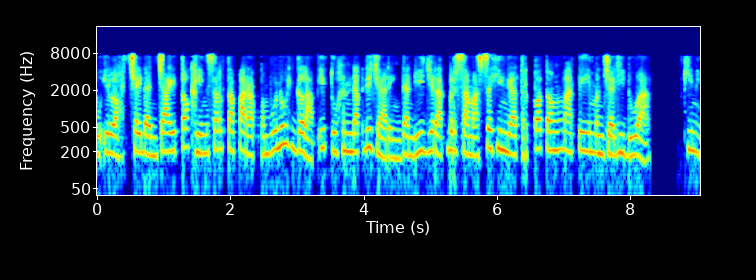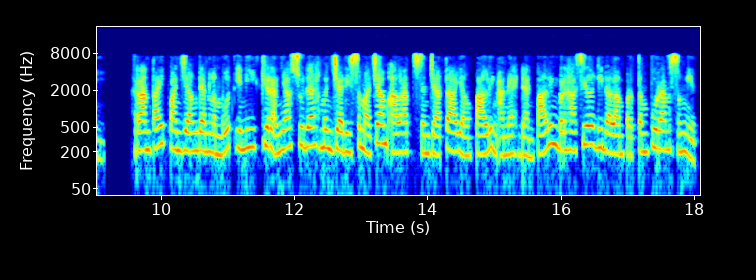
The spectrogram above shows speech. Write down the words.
Uiloh Che dan Chai Tok Hing serta para pembunuh gelap itu hendak dijaring dan dijerat bersama sehingga terpotong mati menjadi dua. Kini, rantai panjang dan lembut ini kiranya sudah menjadi semacam alat senjata yang paling aneh dan paling berhasil di dalam pertempuran sengit.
